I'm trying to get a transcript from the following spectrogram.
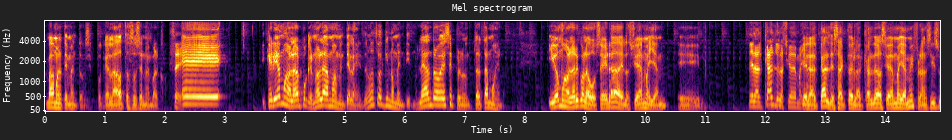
Vamos al tema entonces, porque la otra socia no embarcó. Sí. Eh, queríamos hablar porque no le vamos a mentir a la gente. Nosotros aquí no mentimos. Leandro a veces, pero tratamos de no. íbamos a hablar con la vocera de la ciudad de Miami, eh, Del alcalde de la ciudad de Miami. del alcalde, exacto, del alcalde de la ciudad de Miami, Francis.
